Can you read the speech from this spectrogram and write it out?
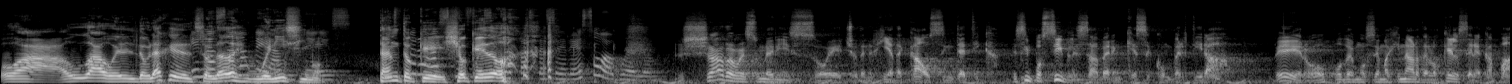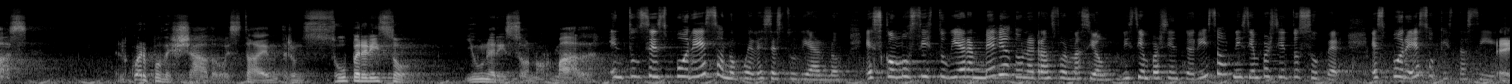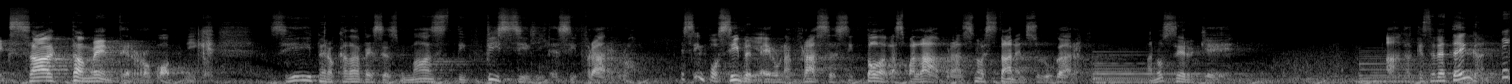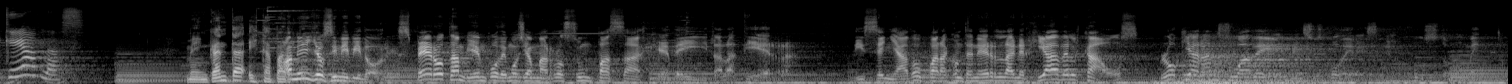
¡Wow! ¡Wow! El doblaje del soldado es buenísimo. Antes, Tanto que yo quedo. hacer eso, abuelo? Shadow es un erizo hecho de energía de caos sintética. Es imposible saber en qué se convertirá. Pero podemos imaginar de lo que él sería capaz. El cuerpo de Shadow está entre un super erizo y un erizo normal. Entonces, por eso no puedes estudiarlo. Es como si estuviera en medio de una transformación. Ni 100% erizo, ni 100% super. Es por eso que está así. Exactamente, Robotnik. Sí, pero cada vez es más difícil descifrarlo. Es imposible leer una frase si todas las palabras no están en su lugar. A no ser que... haga que se detengan. ¿De qué hablas? Me encanta esta parte. Anillos inhibidores, pero también podemos llamarlos un pasaje de ida a la Tierra. Diseñado para contener la energía del caos, bloquearán su ADN y sus poderes en el justo momento.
